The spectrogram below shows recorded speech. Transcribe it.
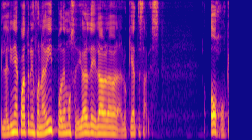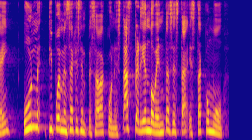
la línea 4 de Infonavit podemos ayudarle, bla, bla, bla, lo que ya te sabes. Ojo, ¿ok? Un tipo de mensajes empezaba con, estás perdiendo ventas, está, está como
